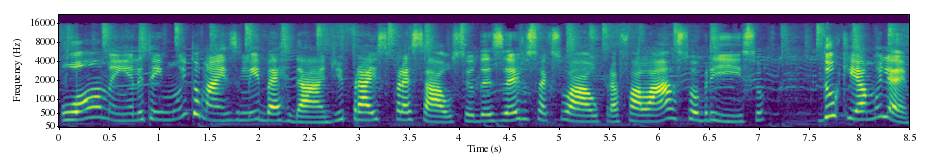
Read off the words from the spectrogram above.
o homem ele tem muito mais liberdade para expressar o seu desejo sexual, para falar sobre isso, do que a mulher.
